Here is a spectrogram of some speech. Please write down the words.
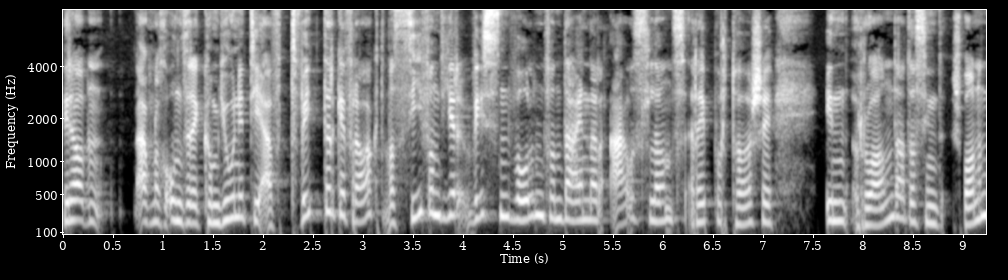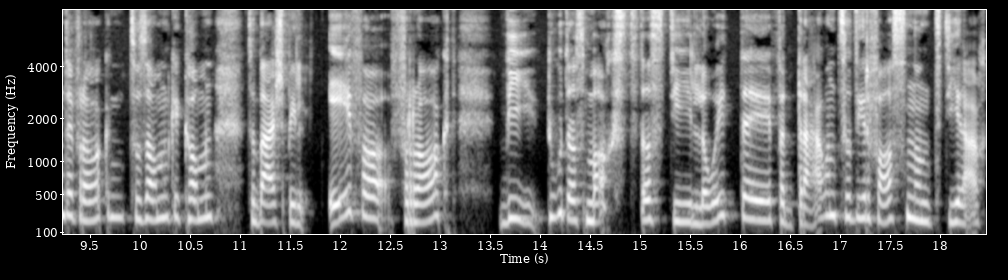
Wir haben auch noch unsere Community auf Twitter gefragt, was sie von dir wissen wollen, von deiner Auslandsreportage in Ruanda. Das sind spannende Fragen zusammengekommen. Zum Beispiel Eva fragt, wie du das machst, dass die Leute Vertrauen zu dir fassen und dir auch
